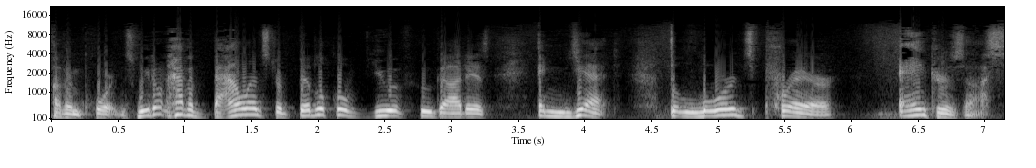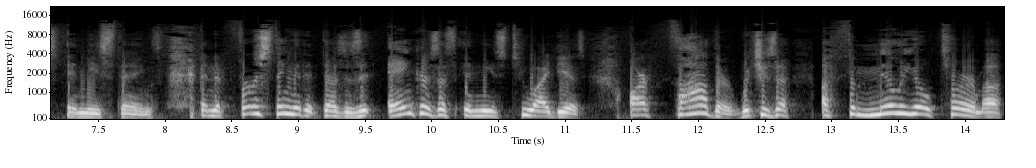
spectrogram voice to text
of importance. We don't have a balanced or biblical view of who God is. And yet, the Lord's Prayer anchors us in these things. And the first thing that it does is it anchors us in these two ideas. Our Father, which is a, a familial term, a,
